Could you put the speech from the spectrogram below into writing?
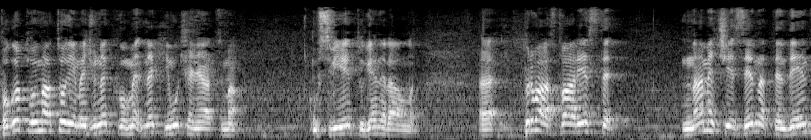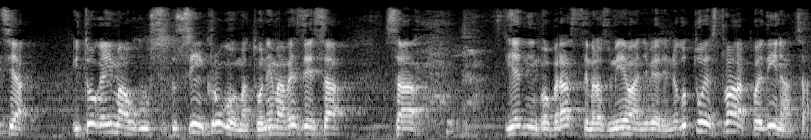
Pogotovo ima toga među nekim, nekim učenjacima u svijetu generalno. E, prva stvar jeste, nameće se jedna tendencija i toga ima u, u svim krugovima, to nema veze sa, sa jednim obrazcem razumijevanja vjere, nego to je stvar pojedinaca.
